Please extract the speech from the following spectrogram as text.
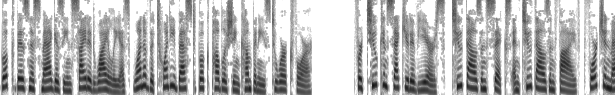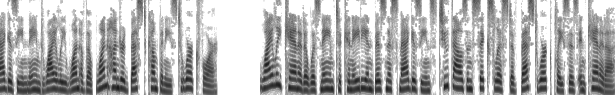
Book Business magazine cited Wiley as one of the 20 best book publishing companies to work for. For two consecutive years, 2006 and 2005, Fortune magazine named Wiley one of the 100 best companies to work for. Wiley Canada was named to Canadian Business Magazine's 2006 list of Best Workplaces in Canada,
